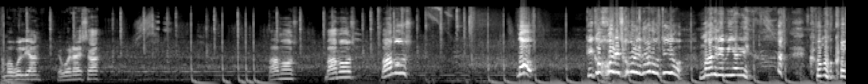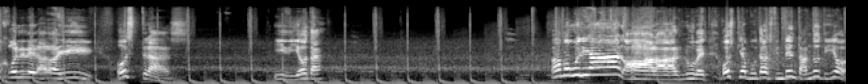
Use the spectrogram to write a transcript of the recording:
Vamos, William. Qué buena esa. Vamos. ¡Vamos! ¡Vamos! ¡No! ¿Qué cojones? ¿Cómo le he dado, tío? ¡Madre mía! ¿Cómo cojones le he dado ahí? ¡Ostras! Idiota ¡Vamos, William! ¡Oh, las nubes! ¡Hostia puta! Lo estoy intentando, tío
